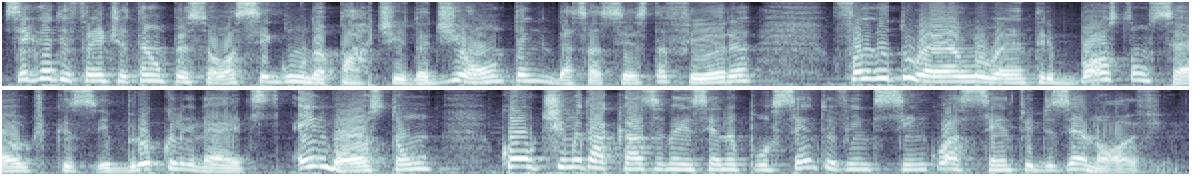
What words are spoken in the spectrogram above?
Seguindo em frente então, pessoal, a segunda partida de ontem, dessa sexta-feira, foi o duelo entre Boston Celtics e Brooklyn Nets em Boston, com o time da casa vencendo por 125 a 119.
